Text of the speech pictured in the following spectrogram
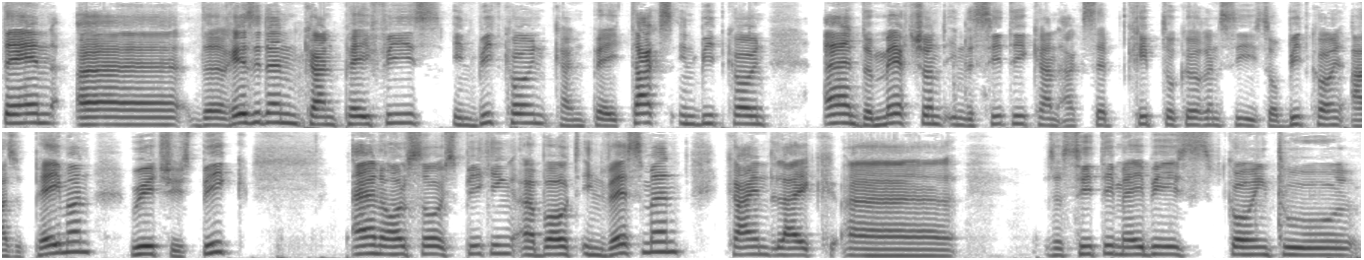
then uh, the resident can pay fees in bitcoin can pay tax in bitcoin and the merchant in the city can accept cryptocurrency so bitcoin as a payment which is big. And also speaking about investment kind like uh, the city maybe is going to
